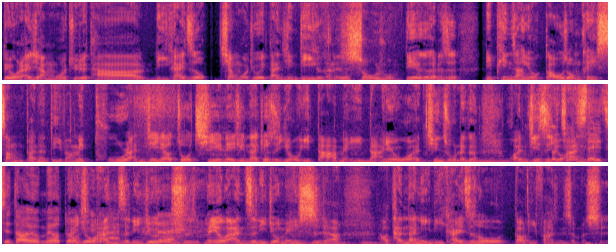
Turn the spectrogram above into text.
对我来讲，我觉得他离开之后，像我就会担心，第一个可能是收入，第二个可能是你平常有高中可以上班的地方，你突然间要做企业内训，那就是有一搭没一搭。因为我很清楚那个环境是有案子，谁知道有没有对有案子你就有事，没有案子你就没事啊。好，谈谈你离开之后到底发生什么事？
